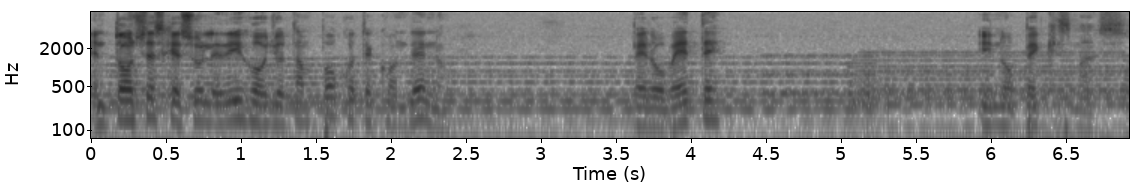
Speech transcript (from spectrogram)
Entonces Jesús le dijo, yo tampoco te condeno, pero vete y no peques más.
